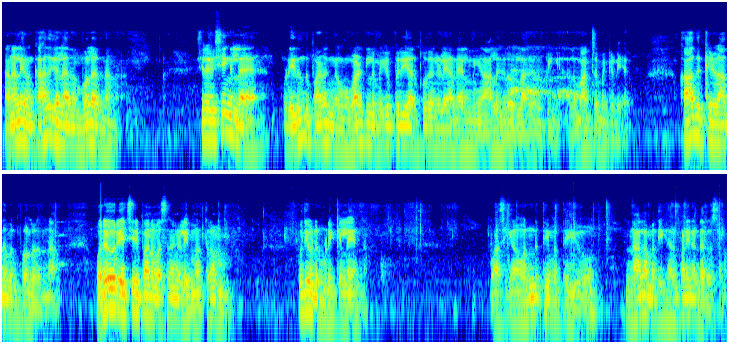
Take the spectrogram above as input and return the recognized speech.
அதனால இவன் காது போல இருந்தானா. சில விஷயங்கள்ல அப்படி இருந்து பழங்க உங்கள் வாழ்க்கையில் மிகப்பெரிய அற்புதங்களே அடையாளம் நீங்கள் ஆளுகிறவர்களாக இருப்பீங்க. அதில் மாற்றமே கிடையாது. காது கீழாதவன் போல இருந்தான். ஒரே ஒரு எச்சரிப்பான வசனங்களை மாத்திரம் புதிய உடன்படிக்கல வாசிக்கிறோம். ஒன்று தீமத்தையோ நாலாம் அதிகாரம் பன்னிரெண்டாவது வசனம்.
